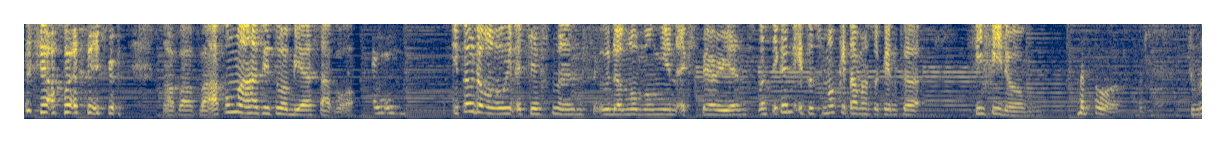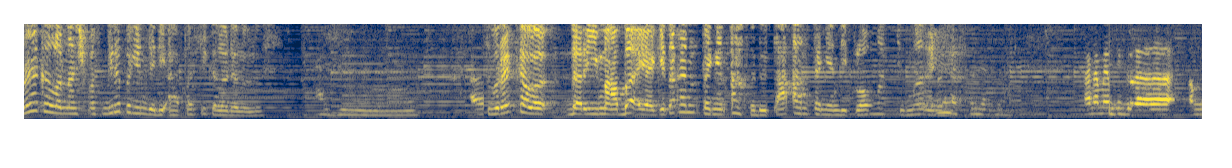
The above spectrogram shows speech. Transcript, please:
Siapa sih nggak apa-apa aku mahasiswa biasa kok. Eh, kita udah ngomongin achievements, udah ngomongin experience, pasti kan itu semua kita masukin ke CV dong. betul. Sebenarnya kalau Nashfa sendiri pengen jadi apa sih kalau udah lulus? Aduh. Sebenarnya kalau dari maba ya kita kan pengen ah kedutaan, pengen diplomat, cuma ya bener, bener. Karena memang juga em,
